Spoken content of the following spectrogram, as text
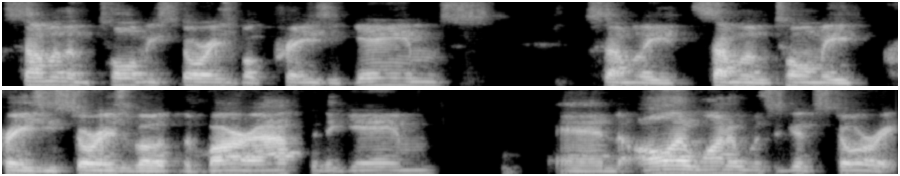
Some of them told me stories about crazy games. Some of the, some of them told me crazy stories about the bar after the game and all I wanted was a good story,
